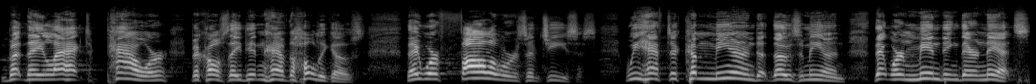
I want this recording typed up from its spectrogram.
but they lacked power because they didn't have the Holy Ghost. They were followers of Jesus. We have to commend those men that were mending their nets.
